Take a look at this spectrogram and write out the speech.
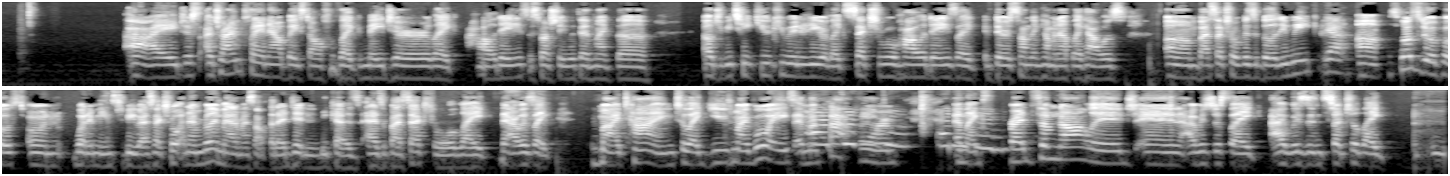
I just I try and plan out based off of like major like holidays, especially within like the LGBTQ community or like sexual holidays. Like if there's something coming up, like how was um, Bisexual Visibility Week. Yeah. Um, I'm supposed to do a post on what it means to be bisexual, and I'm really mad at myself that I didn't because as a bisexual, like that was like my time to like use my voice and my I platform and like spread some knowledge. And I was just like, I was in such a like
